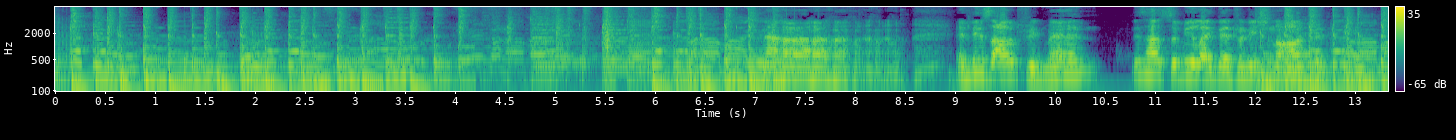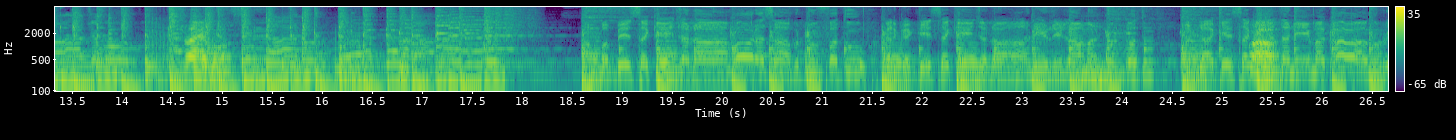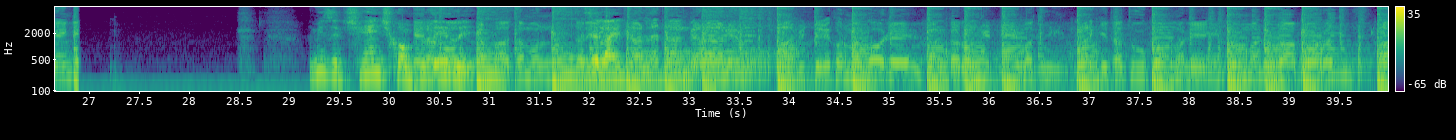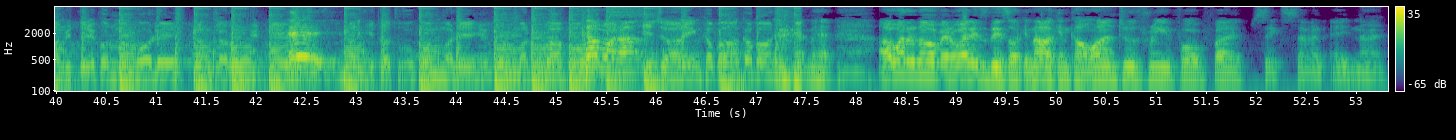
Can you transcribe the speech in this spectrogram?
In this outfit, man, this has to be like their traditional outfit. Tribal. Maddaa keessa Wow. kaatanii maqaa gurreen The music changed completely. Is it like- jaallataan garaaniru, abiddee korma goolee kan qaroon diddiimatu, argitatu kommalee korma dhugaa boorratu, abiddee korma goolee kan qaroon diddiimatu, Hey! argitatu kommalee korma dhugaa Come on boorratu, now. ijaareen kabaa kabaan. man, I want to know, man, what is this? Okay, now I can count. One, two, three, four, five, six, seven, eight, nine.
